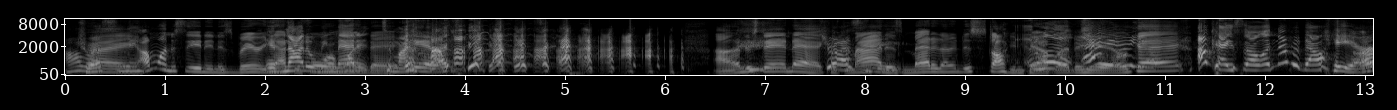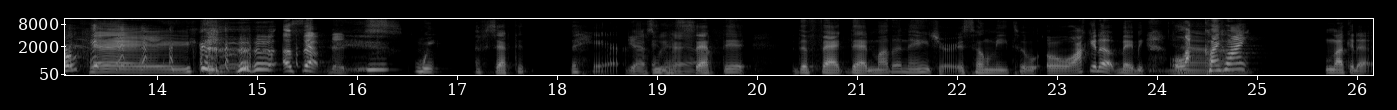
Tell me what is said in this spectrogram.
All trust right. me. I want to see it in its very If natural not, it'll be form one at- to my hair I understand that. Trust mine me. is matted under this stocking cap Look, under here, okay? Okay, so enough about hair. Okay. Acceptance. We accepted the hair. Yes, and we have. accepted the fact that Mother Nature is telling me to lock it up, baby. Lock, clank, Yeah. clank, lock it up.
